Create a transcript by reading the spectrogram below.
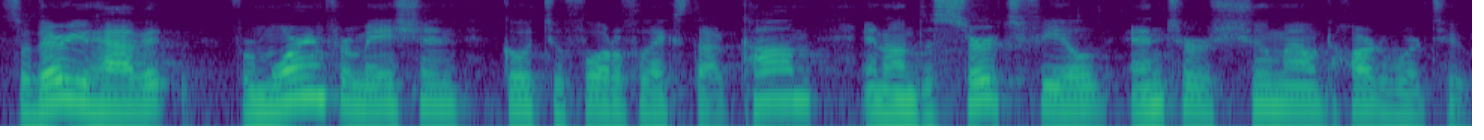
So there you have it. For more information, go to photoflex.com and on the search field, enter shoe mount hardware 2.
